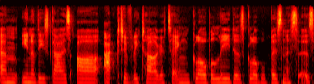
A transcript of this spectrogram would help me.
Um, you know, these guys are actively targeting global leaders, global businesses,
